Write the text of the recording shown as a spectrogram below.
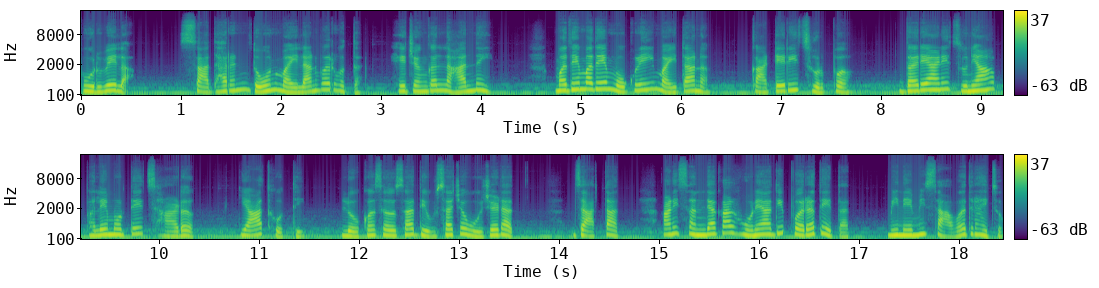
पूर्वेला साधारण दोन मैलांवर होतं. हे जंगल लहान नाही. मध्ये मध्ये मोकळी मैदानं काटेरी झुडपं दरे आणि जुन्या भले मोठे झाडं यात होती. लोक सहसा दिवसाच्या उजेडात जातात आणि संध्याकाळ होण्याआधी परत येतात. मी नेहमी सावध राहायचो.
